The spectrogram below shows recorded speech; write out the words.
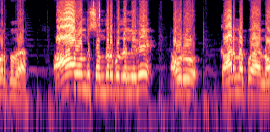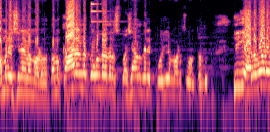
ಬರ್ತದ, ಆ ಒಂದು ಸಂದರ್ಭದಲ್ಲಿನೆ ಅವರು ಕಾರಣ ನಾಮಿನೇಷನ್ ಅನ್ನ ಮಾಡುವುದು ತಮ್ಮ ಕಾರನ್ನ ತಗೊಂಡ್ರೆ ಅದರ ಸ್ಮಶಾನದಲ್ಲಿ ಪೂಜೆ ಮಾಡಿಸುವಂಥದ್ದು. ಹೀಗೆ ಹಲವಾರು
